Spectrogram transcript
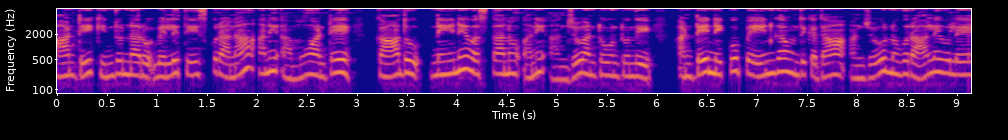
ఆంటీ కిందున్నారు వెళ్ళి తీసుకురానా అని అమ్ము అంటే కాదు నేనే వస్తాను అని అంజు అంటూ ఉంటుంది. అంటే నీకు పెయిన్‌గా ఉంది కదా అంజు నువ్వు రాలేవులే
